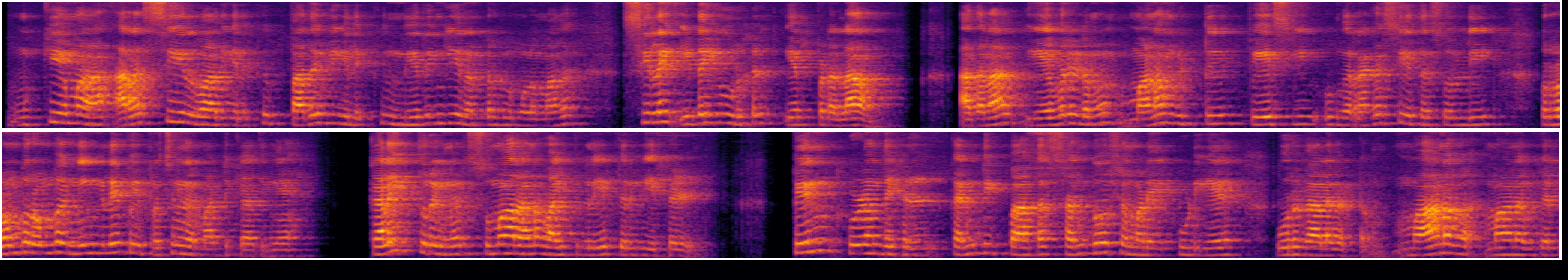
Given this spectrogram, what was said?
முக்கியமாக அரசியல்வாதிகளுக்கு பதவிகளுக்கு நெருங்கிய நண்பர்கள் மூலமாக சில இடையூறுகள் ஏற்படலாம். அதனால் எவரிடமும் மனம் விட்டு பேசி உங்கள் ரகசியத்தை சொல்லி ரொம்ப ரொம்ப நீங்களே போய் பிரச்சனையில் மாட்டிக்காதீங்க. கலைத்துறையினர் சுமாரான வாய்ப்புகளையே பெறுவீர்கள். பெண் குழந்தைகள் கண்டிப்பாக சந்தோஷமடையக்கூடிய ஒரு காலகட்டம். மாணவ மாணவிகள்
